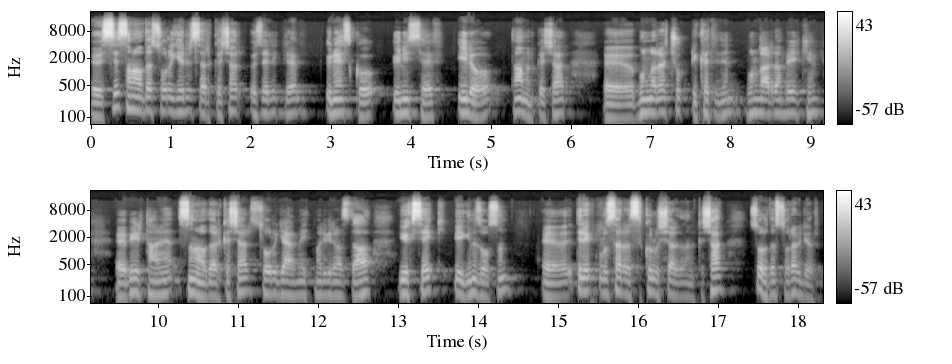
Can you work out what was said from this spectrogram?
E, size sınavda soru gelirse arkadaşlar özellikle UNESCO, UNICEF, ILO tamam arkadaşlar e, bunlara çok dikkat edin. Bunlardan belki e, bir tane sınavda arkadaşlar soru gelme ihtimali biraz daha yüksek bilginiz olsun. E, direkt uluslararası kuruluşlardan arkadaşlar soru da sorabiliyorum.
